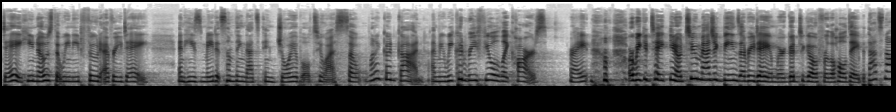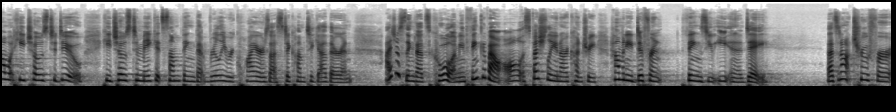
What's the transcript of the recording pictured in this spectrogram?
day. He knows that we need food every day and he's made it something that's enjoyable to us. So, what a good God. I mean, we could refuel like cars, right? or we could take, you know, two magic beans every day and we're good to go for the whole day. But that's not what he chose to do. He chose to make it something that really requires us to come together and I just think that's cool. I mean, think about all, especially in our country, how many different things you eat in a day. That's not true for,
